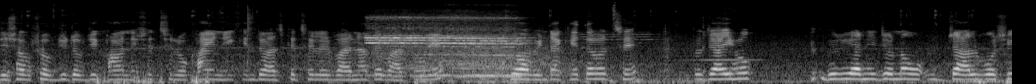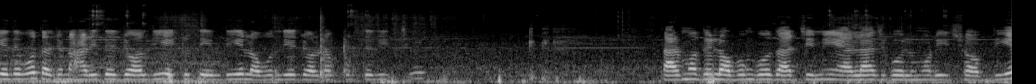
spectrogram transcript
যেসব সবজি টবজি খাওয়া নিষেধ ছিল খাইনি কিন্তু আজকে ছেলের বায়নাতে বাধ্য হয়ে সোয়াবিনটা খেতে হচ্ছে। তো যাই হোক, বিরিয়ানির জন্য চাল বসিয়ে দেবো, তার জন্য হাঁড়িতে জল দিয়ে, একটু তেল দিয়ে, লবণ দিয়ে জলটা ফুটতে দিচ্ছি। তার মধ্যে লবঙ্গ, দারচিনি, এলাচ, গোলমরিচ সব দিয়ে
